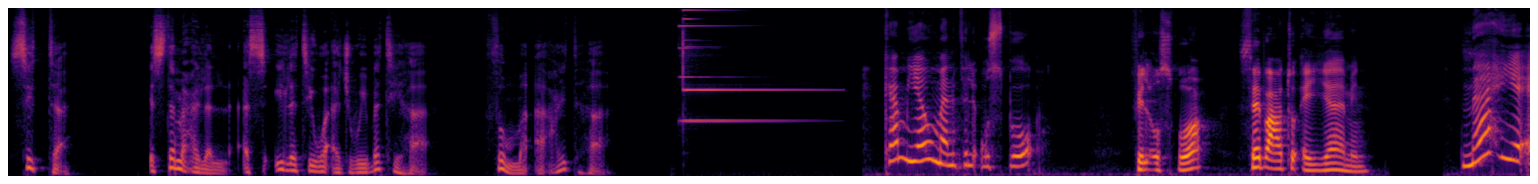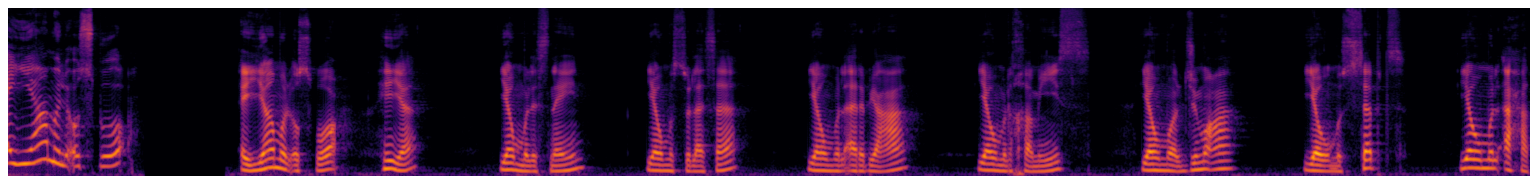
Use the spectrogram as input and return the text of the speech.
ستة استمع إلى الأسئلة وأجوبتها ثم أعدها كم يوما في الأسبوع؟ في الأسبوع سبعة أيام ما هي أيام الأسبوع؟ أيام الأسبوع هي يوم الاثنين يوم الثلاثاء يوم الأربعاء يوم الخميس يوم الجمعة يوم السبت يوم الأحد.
